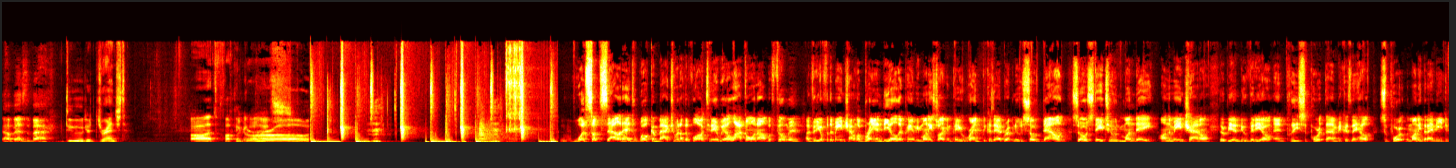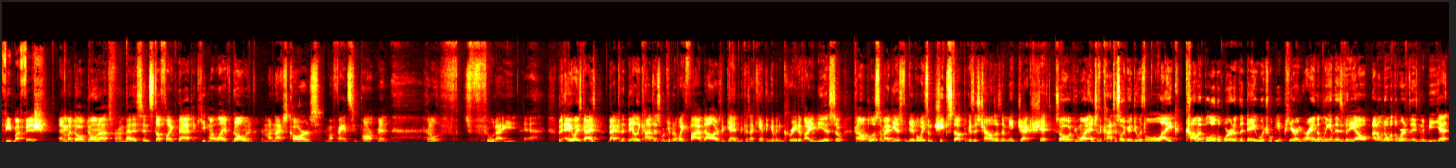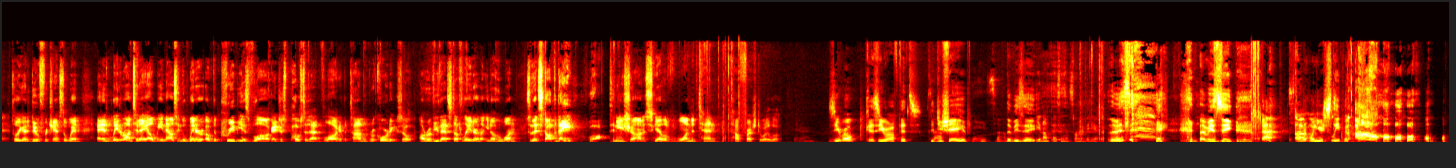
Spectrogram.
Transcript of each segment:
How bad's the back? Dude, you're drenched. Oh, that's fucking Look at all that gross. What's up, salad heads? Welcome back to another vlog. Today we got a lot going on. We're filming a video for the main channel, a brand deal. They're paying me money so I can pay rent because ad revenue is so down. So stay tuned Monday on the main channel. There'll be a new video and please support them because they help support the money that I need to feed my fish and my dog donuts for her medicine, stuff like that to keep my life going. And my nice cars, and my fancy apartment, and all the food I eat. Yeah. But anyways, guys, back to the daily contest. We're giving away $5 again because I can't think of any creative ideas. So comment below some ideas for giveaway, some cheap stuff because this channel doesn't make jack shit. So if you want to enter the contest, all you gotta do is like, comment below the word of the day, which will be appearing randomly in this video. I don't know what the word of the day is gonna be yet. That's all you gotta do for a chance to win. And later on today, I'll be announcing the winner of the previous vlog. I just posted that vlog at the time of recording, so I'll review that stuff later and let you know who won. So let's start the day! Tanisha, on a scale of 1 to 10, how fresh do I look? Zero? Cause your outfits? Did you shave? Hey, stop. Let me see. You're not posting this on the video. Let me see. Let me see. Ah! I'm- when you're sleeping. Ow!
